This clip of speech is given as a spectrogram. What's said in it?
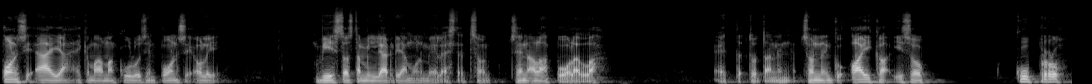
Ponsi-äijä, eikä maailman kuuluisin Ponsi, oli 15 miljardia mun mielestä, että se on sen alapuolella. Että tota, niin se on niin kuin aika iso kupru,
